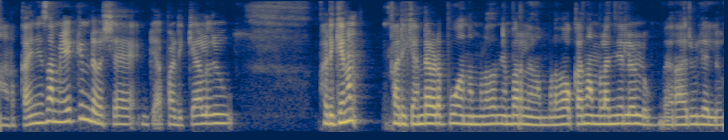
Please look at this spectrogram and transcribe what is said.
നടക്കാൻ ഇനി സമയമൊക്കെ ഉണ്ട്. പക്ഷേ എനിക്ക് ആ പഠിക്കാനുള്ളൊരു പഠിക്കണം. പഠിക്കാണ്ട് എവിടെ പോവാം? നമ്മൾ ഞാൻ പറഞ്ഞില്ല നമ്മളെ നോക്കാൻ നമ്മൾ തന്നെയല്ലേ ഉള്ളൂ. വേറെ ആരുമില്ലല്ലോ.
